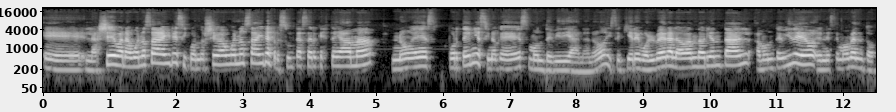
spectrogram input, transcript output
eh, la llevan a Buenos Aires y cuando llega a Buenos Aires resulta ser que este ama no es porteña, sino que es montevideana, ¿no? Y se quiere volver a la banda oriental, a Montevideo, en ese momento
